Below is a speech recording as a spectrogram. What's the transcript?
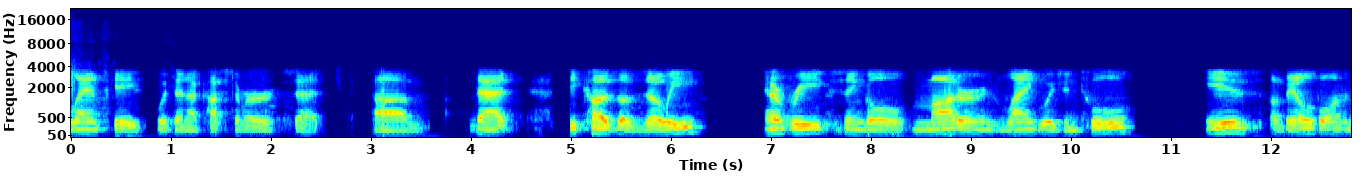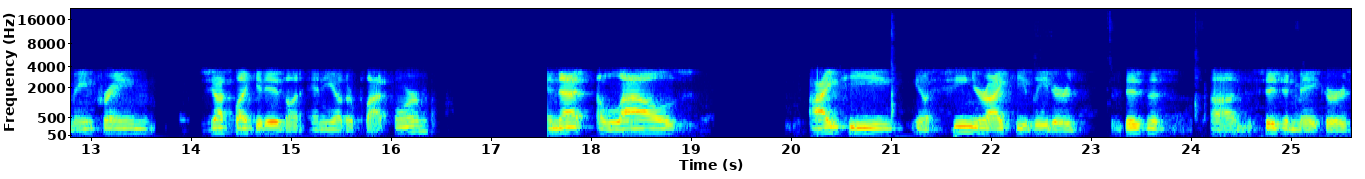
landscape within a customer set. Um, that because of Zowe, every single modern language and tool is available on the mainframe just like it is on any other platform. And that allows IT, you know, senior IT leaders, business uh, decision makers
